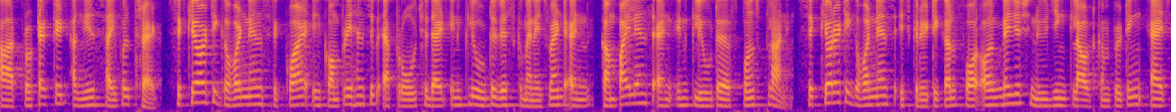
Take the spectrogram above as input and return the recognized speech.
are protected against cyber threat. Security governance require a comprehensive approach that include risk management and compliance and include response planning. Security governance is critical for organization using cloud computing as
